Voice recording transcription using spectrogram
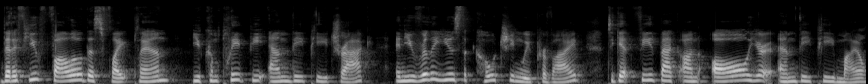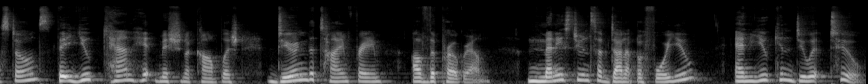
that if you follow this flight plan, you complete the MVP track, and you really use the coaching we provide to get feedback on all your MVP milestones, that you can hit mission accomplished during the time frame of the program. Many students have done it before you, and you can do it too.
